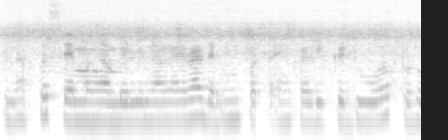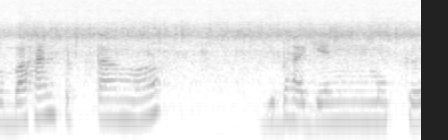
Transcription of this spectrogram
Kenapa saya mengambil Luna Lara dan ini kotak yang kali kedua. Perubahan pertama di bahagian muka.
